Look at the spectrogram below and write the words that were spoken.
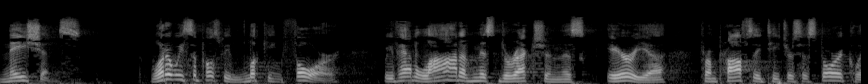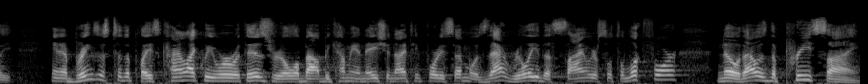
nations, what are we supposed to be looking for? We've had a lot of misdirection in this area from prophecy teachers historically. And it brings us to the place, kind of like we were with Israel about becoming a nation in 1947. Was that really the sign we were supposed to look for? No, that was the pre sign.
